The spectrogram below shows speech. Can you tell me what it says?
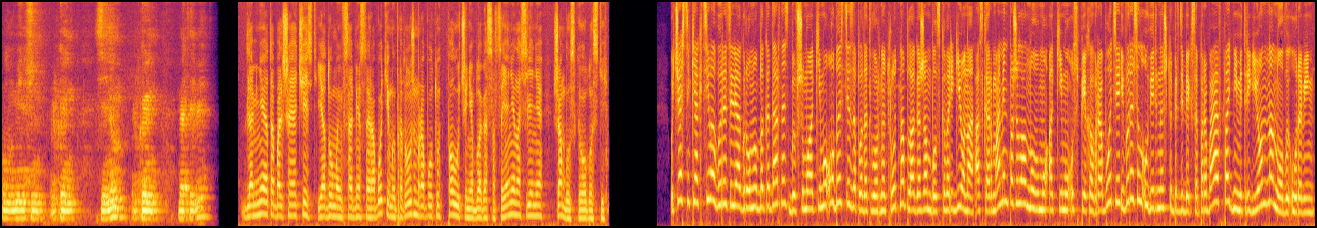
Бұл мен үшін үлкен сенім үлкен мәртебе Для меня это большая честь. Я думаю, в совместной работе мы продолжим работу по улучшению благосостояния населения Жамбылской области. Участники актива выразили огромную благодарность бывшему Акиму области за плодотворный труд на благо Жамбылского региона. Аскар Мамин пожелал новому Акиму успеха в работе и выразил уверенность, что Бердибек Сапарбаев поднимет регион на новый уровень.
